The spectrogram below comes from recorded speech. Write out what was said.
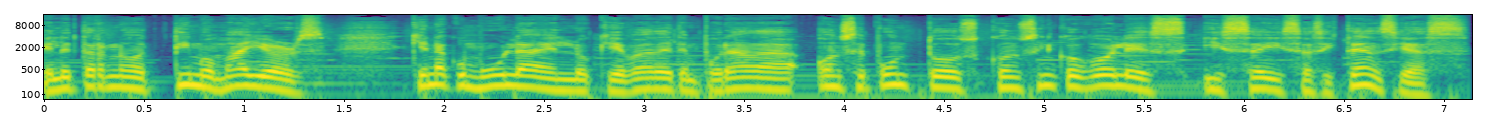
el eterno Timo Myers, quien acumula en lo que va de temporada 11 puntos con 5 goles y 6 asistencias.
